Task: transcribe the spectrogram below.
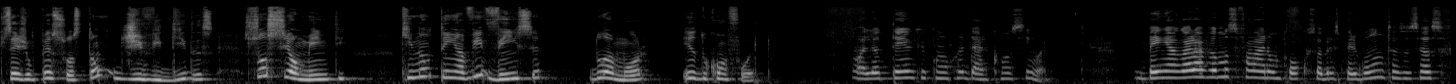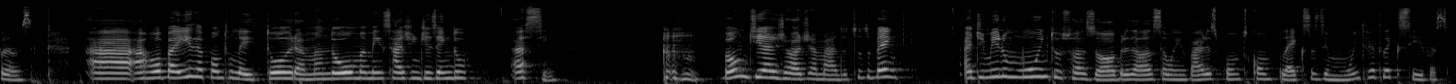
sejam pessoas tão divididas socialmente que não têm a vivência do amor e do conforto. Olha, eu tenho que concordar com o senhor. Bem, agora vamos falar um pouco sobre as perguntas dos seus fãs. A arroba isa.leitora mandou uma mensagem dizendo assim: Bom dia, Jorge amado, tudo bem? Admiro muito suas obras, elas são em vários pontos complexas e muito reflexivas.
